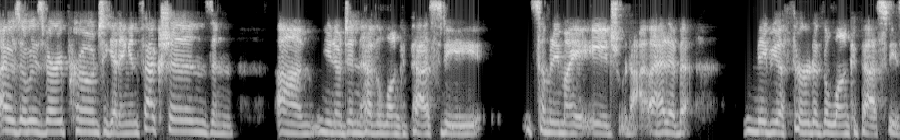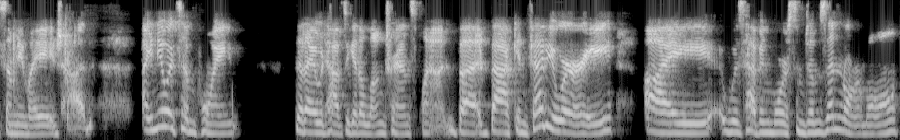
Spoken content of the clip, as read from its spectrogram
I was always very prone to getting infections and, um, you know, didn't have the lung capacity somebody my age would have. I had a, maybe a third of the lung capacity somebody my age had. I knew at some point that I would have to get a lung transplant. But back in February, I was having more symptoms than normal.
